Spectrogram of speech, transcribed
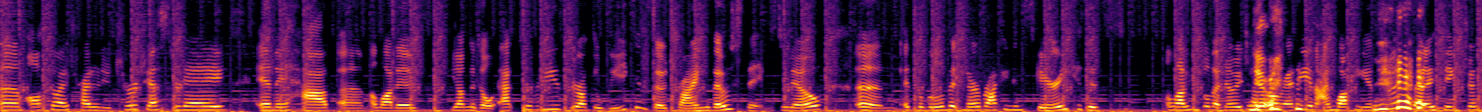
Um, also, I tried a new church yesterday, and they have um, a lot of young adult activities throughout the week, and so trying those things. You know, um, it's a little bit nerve wracking and scary because it's a lot of people that know each other Yeah. already, and I'm walking into it. But I think just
